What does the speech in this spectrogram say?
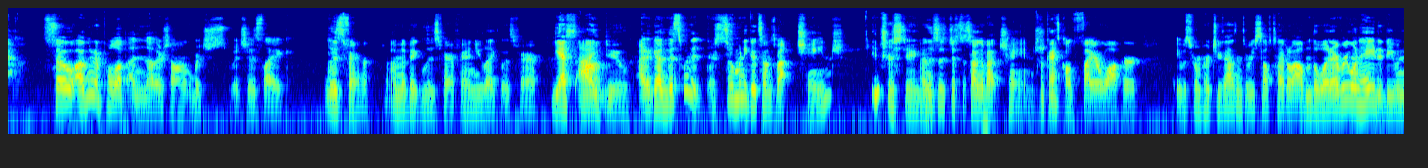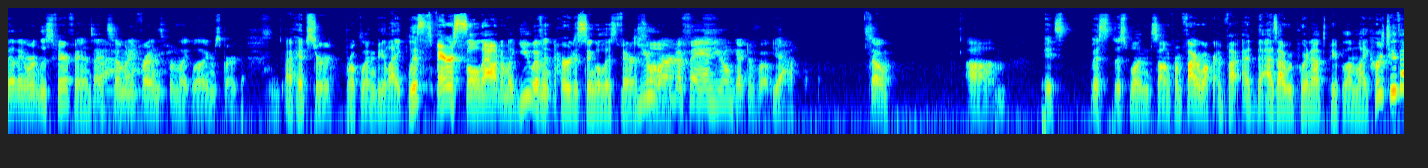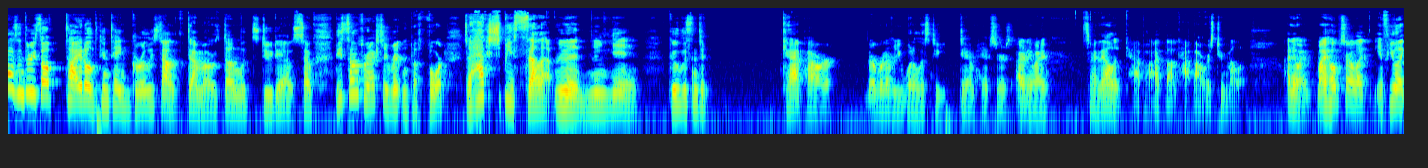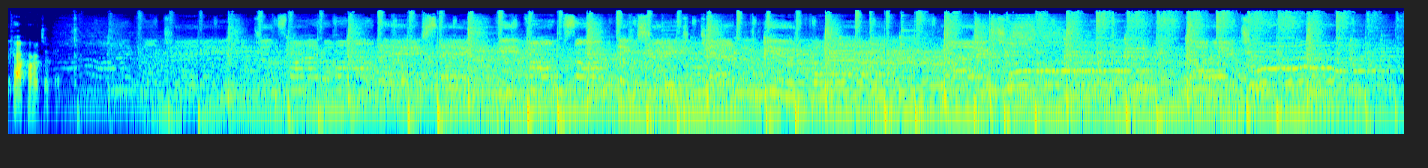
So I'm gonna pull up another song, which which is like Liz Phair. I'm a big Liz Phair fan. You like Liz Phair, Yes, I Um, do. and again, this one it- there's so many good songs about change, Interesting. and this is just a song about change. Okay. it's called Firewalker. It was from her 2003 self-titled album, the one everyone hated, even though they weren't Liz Phair fans. I had so many friends from like Williamsburg, a hipster Brooklyn, be like, "Liz Phair sold out." And I'm like, "You haven't heard a single Liz Phair you song." You weren't a fan. You don't get to vote. Yeah. So, um, it's this this one song from Firewalker, and fi- as I would point out to people, I'm like, her 2003 self-titled contained girly sound demos done with studios. So these songs were actually written before. So how could she be a sellout? Mm, mm, yeah. Go listen to Cat Power or whatever you want to listen to, you damn hipsters. Anyway, sorry, they all like Cat Power. I thought Cat Power was too mellow. Anyway, my hopes are like, if you like Cat Power, it's okay.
